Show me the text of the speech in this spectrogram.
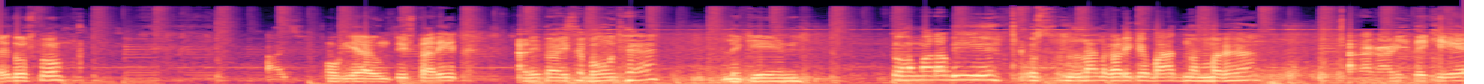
है दोस्तों? आज हो गया है उनतीस तारीख। गाड़ी तो ऐसे बहुत है लेकिन तो हमारा भी उस लाल गाड़ी के बाद नंबर है। हमारा गाड़ी देखिए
